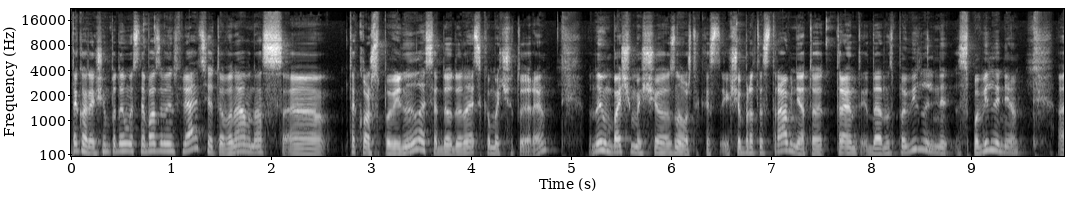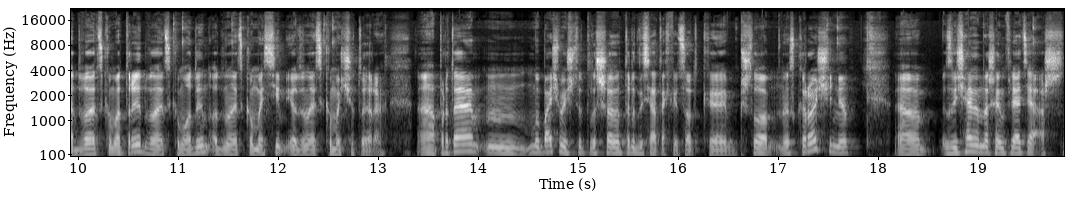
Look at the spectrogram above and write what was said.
Так от, якщо ми подивимося на базову інфляцію, то вона в нас е, також сповільнилася до 11,4. Ну і ми бачимо, що знову ж таки, якщо брати з травня, то тренд іде на сповільнення, сповільнення е, 12,3, 12,1, 11,7 і 11,4. Е, Проте ми бачимо, що тут лише на 0,3% пішло скорочення. Е, Звичайно, наша інфляція аж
